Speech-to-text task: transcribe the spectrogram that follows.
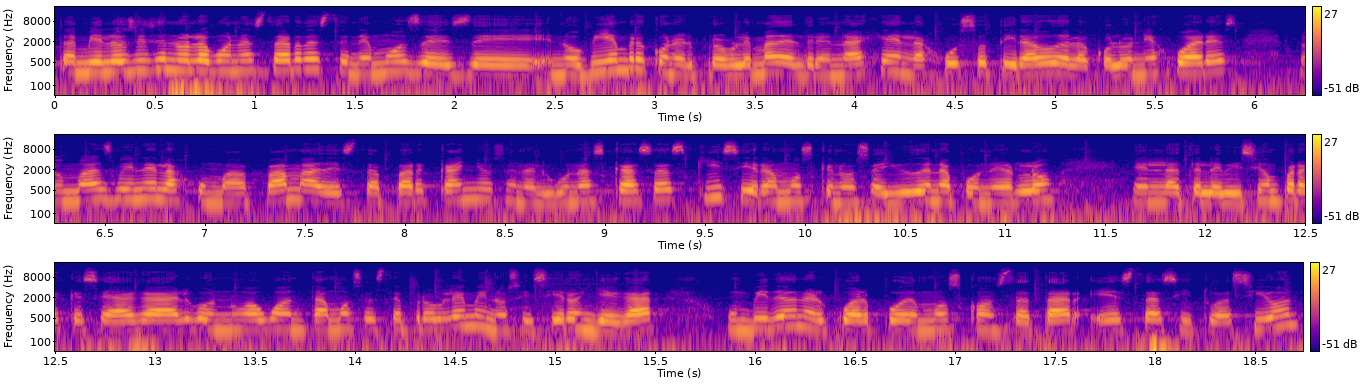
También nos dicen, hola, buenas tardes. Tenemos desde noviembre con el problema del drenaje en la justo tirado de la colonia Juárez. Nomás viene la Jumapam a destapar caños en algunas casas. Quisiéramos que nos ayuden a ponerlo en la televisión para que se haga algo. No aguantamos este problema y nos hicieron llegar un video en el cual podemos constatar esta situación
